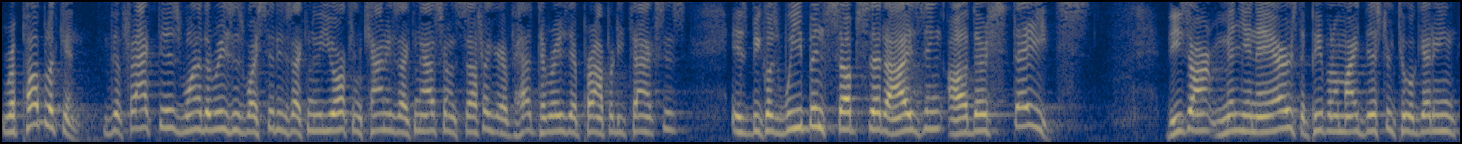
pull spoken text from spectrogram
Republican. The fact is, one of the reasons why cities like New York and counties like Nassau and Suffolk have had to raise their property taxes is because we've been subsidizing other states. These aren't millionaires, the people in my district who are getting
